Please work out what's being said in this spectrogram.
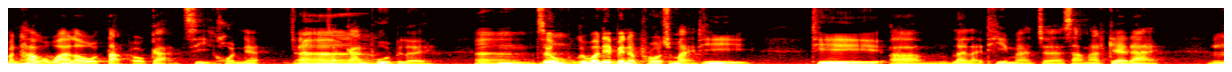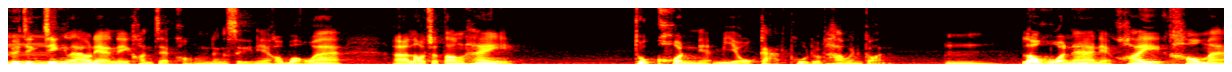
มันเท่ากับว่าเราตัดโอกาสสี่คนเนี่ยอ่จากการพูดไปเลยอ่าอืมซึ่งผมคิดว่านี่เป็น approach ใหม่ที่ที่อ่าหลาย ๆ ทีมอาจจะสามารถแก้ได้ คือจริง ๆ แล้วเนี่ยในคอนเซปต์ของหนังสือเนี่ยเขาบอกว่าเอ่อเราจะต้องให้ทุกคนเนี่ยมีโอกาสพูดเท่าๆกันก่อนอืมแล้วหัวหน้าเนี่ยค่อยเข้ามา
